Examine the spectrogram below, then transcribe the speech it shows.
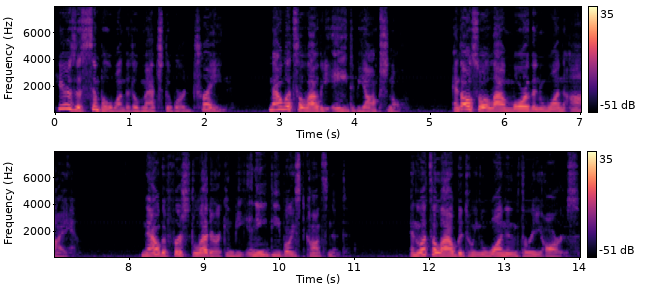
Here's a simple one that'll match the word train. Now let's allow the A to be optional, and also allow more than one I. Now the first letter can be any devoiced consonant. And let's allow between 1 and 3 R's.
